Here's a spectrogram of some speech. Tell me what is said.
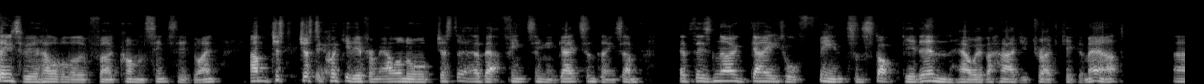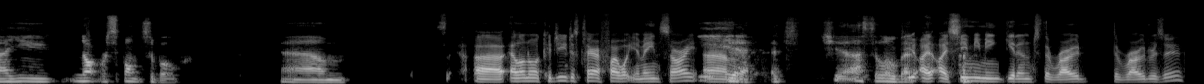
Seems to be a hell of a lot of uh, common sense there, Dwayne. Um, just just a Yeah. quickie there from Eleanor, just a- about fencing and gates and things. Um, if there's no gate or fence and stock get in, however hard you try to keep them out, are you not responsible? Um, Uh, Eleanor, could you just clarify what you mean? Sorry. Um, yeah, it's just a little do you- bit, I, I assume you mean get into the road, the road reserve?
